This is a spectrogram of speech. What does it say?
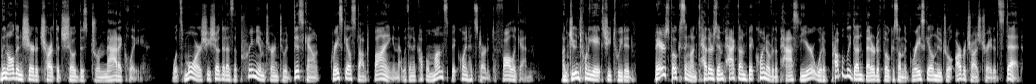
Lyn Alden shared a chart that showed this dramatically. What's more, she showed that as the premium turned to a discount, Grayscale stopped buying and that within a couple months, Bitcoin had started to fall again. On June 28th, she tweeted, Bears focusing on Tether's impact on Bitcoin over the past year would have probably done better to focus on the grayscale neutral arbitrage trade instead.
